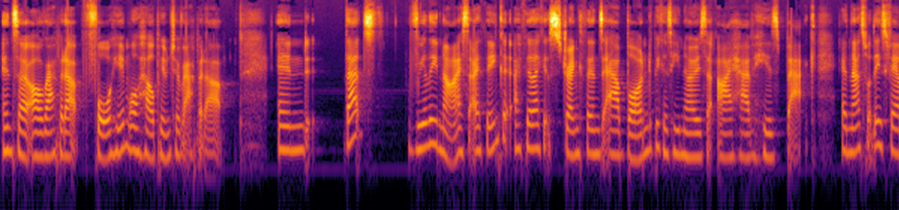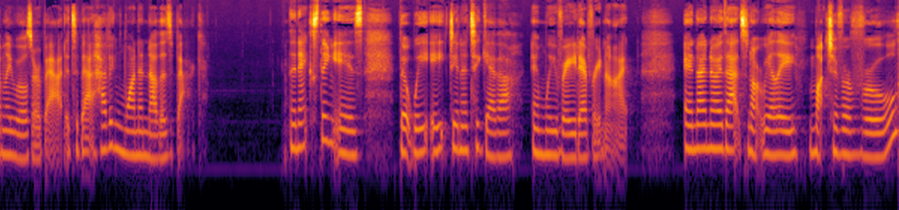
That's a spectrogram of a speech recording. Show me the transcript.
And so I'll wrap it up for him or help him to wrap it up. And that's really nice, I think. I feel like it strengthens our bond because he knows that I have his back. And that's what these family rules are about. It's about having one another's back. The next thing is that we eat dinner together and we read every night. And I know that's not really much of a rule,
